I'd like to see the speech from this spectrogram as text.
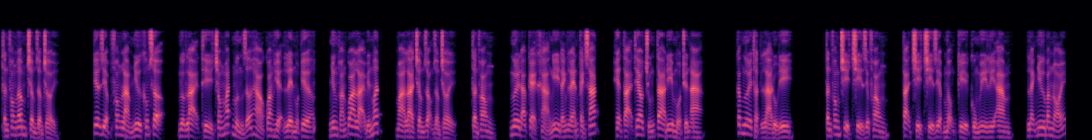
Tần phong âm trầm dầm trời. Kia diệp phong làm như không sợ, ngược lại thì trong mắt mừng rỡ hào quang hiện lên một kia nhưng thoáng qua lại biến mất, mà là trầm giọng dầm trời, tần phong, ngươi đã kẻ khả nghi đánh lén cảnh sát, hiện tại theo chúng ta đi một chuyến a. Các ngươi thật là đủ đi. Tần phong chỉ chỉ diệp phong, tại chỉ chỉ diệp mộng kỳ cùng y li am lạnh như băng nói,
